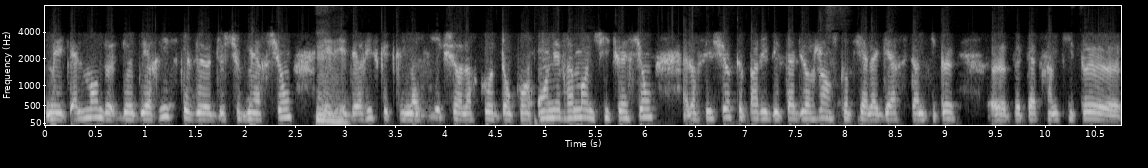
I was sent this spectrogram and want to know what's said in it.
mais également de, des risques de, submersion et, mmh. des risques climatiques sur leurs côtes. Donc on, est vraiment une situation. Alors c'est sûr que parler d'état d'urgence quand il y a la guerre, c'est un petit peu, euh, peut-être un petit peu, euh,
